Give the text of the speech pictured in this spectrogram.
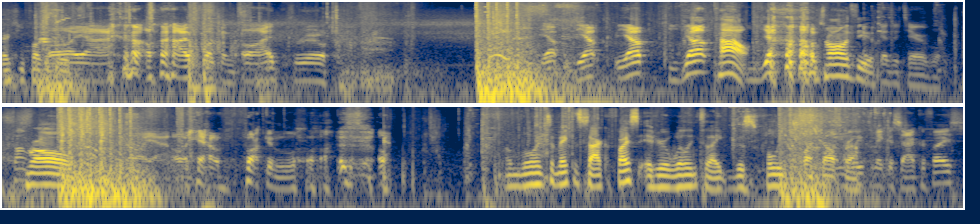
Actually, fucking Oh do. yeah, I fucking oh I threw. Yep, yep, yep, yep, How? yep. What's wrong with you? You guys are terrible. Bro, Oh yeah, oh yeah, fucking. lo- Oh, I'm willing to make a sacrifice if you're willing to like just fully clutch out, I'm bro. willing to make a sacrifice.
